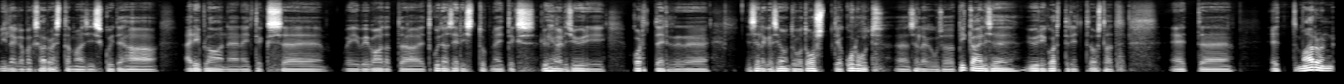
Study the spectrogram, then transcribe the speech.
millega peaks arvestama siis, kui teha äriplaane näiteks või, või vaadata, et kuidas eristub näiteks lühiajalise üüri korter ja sellega seonduvad ost ja kulud sellega, kui sa pikaajalise üüri korterit ostad. et, et ma arvan,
